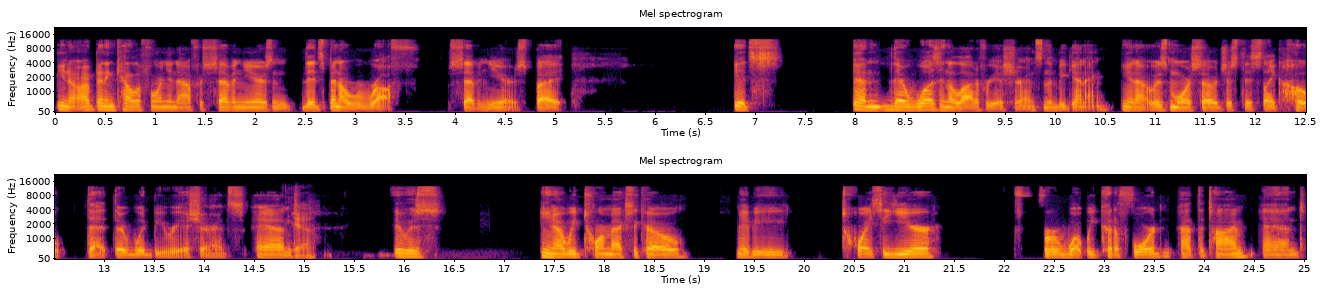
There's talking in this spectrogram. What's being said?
You know, I've been in California now for seven years, and it's been a rough seven years, but it's and there wasn't a lot of reassurance in the beginning. You know, it was more so just this like hope that there would be reassurance, and Yeah. it was, you know, we tour Mexico maybe twice a year for what we could afford at the time, and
